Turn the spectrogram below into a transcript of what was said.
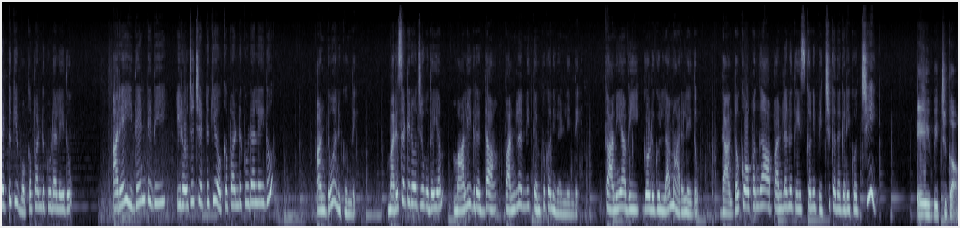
చెట్టుకి ఒక్క పండు కూడా లేదు. అరే ఇదేంటిది? ఈరోజు చెట్టుకి ఒక్క పండు కూడా లేదు? అంటూ అనుకుంది. మరుసటి రోజు ఉదయం మాలిగ్రద్ద పండ్లన్నీ తెంపుకొని వెళ్ళింది. కాని అవి గొడుగుల్లా మారలేదు. దాంతో కోపంగా ఆ పండ్లను తీసుకొని పిచ్చుక దగ్గరికొచ్చి ఏ పిచ్చుక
